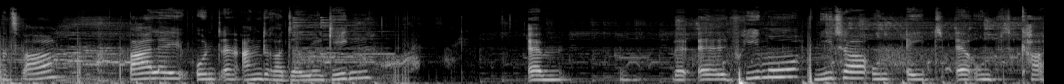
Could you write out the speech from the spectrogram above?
Und zwar Barley und ein anderer Daryl gegen ähm, El Primo, Nita und Eight äh, und Ka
